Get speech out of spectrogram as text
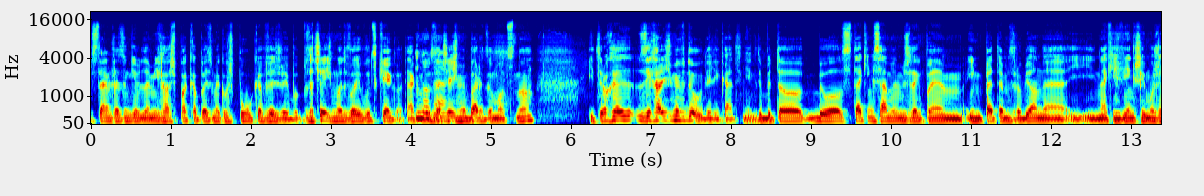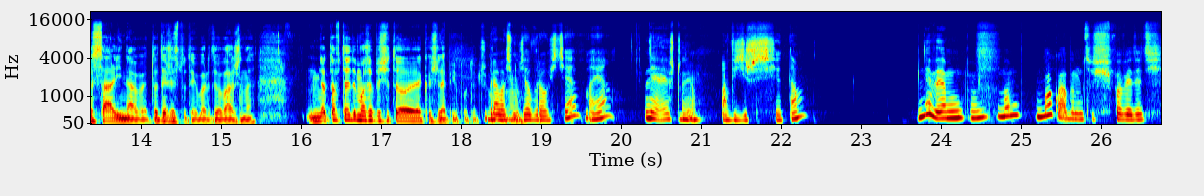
z całym szacunkiem dla Michała Szpaka powiedzmy jakąś półkę wyżej, bo zaczęliśmy od Wojewódzkiego, tak? No, No tak. Zaczęliśmy bardzo mocno. I trochę zjechaliśmy w dół delikatnie. Gdyby to było z takim samym, że tak powiem, impetem zrobione i, na jakiejś większej może sali nawet, to też jest tutaj bardzo ważne. No to wtedy może by się to jakoś lepiej potoczyło. Brałaś no. udział w roście, Maja? Nie, jeszcze nie. A widzisz się tam? Nie wiem, no, no, mogłabym coś powiedzieć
